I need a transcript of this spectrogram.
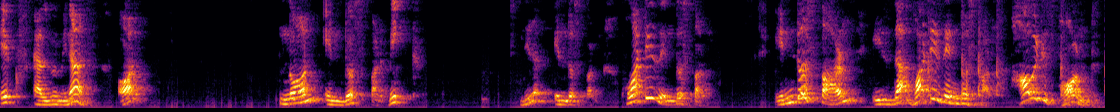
X albuminous or non-endospermic. These are endosperm. What is endosperm? Endosperm is the, what is endosperm? How it is formed?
